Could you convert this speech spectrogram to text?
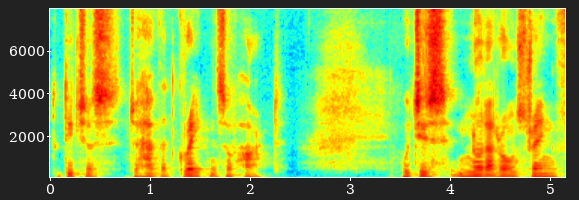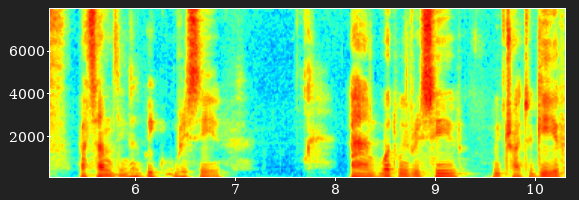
to teach us to have that greatness of heart, which is not our own strength, but something that we receive. And what we receive, we try to give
